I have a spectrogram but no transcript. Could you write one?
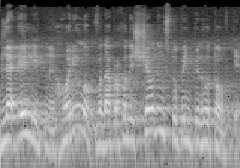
Для елітних горілок вода проходить ще один ступінь підготовки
